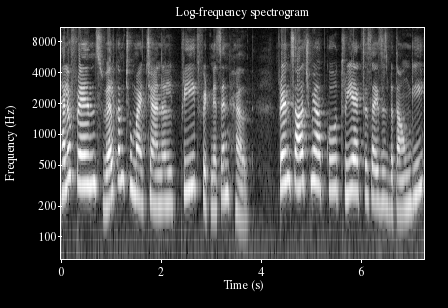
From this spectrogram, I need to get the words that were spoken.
Hello friends welcome to my channel Preet fitness and health friends आज मैं आपको थ्री एक्सरसाइजेस बताऊँगी,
